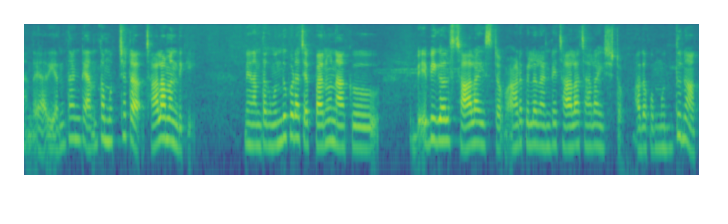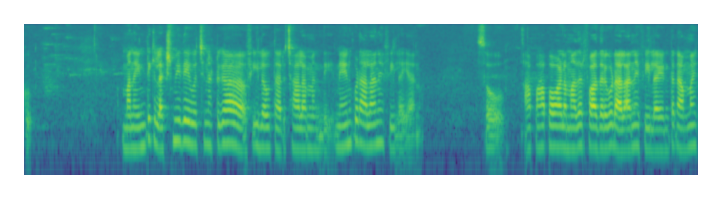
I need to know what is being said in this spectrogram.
అంటే అది ఎంత అంటే అంత ముచ్చట చాలామందికి. నేను అంతకు ముందు కూడా చెప్పాను నాకు బేబీ గర్ల్స్ చాలా ఇష్టం. ఆడపిల్లలు అంటే చాలా చాలా ఇష్టం. అదొక ముద్దు నాకు. మన ఇంటికి లక్ష్మీదేవి వచ్చినట్టుగా ఫీల్ అవుతారు చాలామంది. నేను కూడా అలానే ఫీల్ అయ్యాను. సో ఆ పాప వాళ్ళ మదర్ ఫాదర్ కూడా అలానే ఫీల్ అయ్యి ఉంటారు. అమ్మాయి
